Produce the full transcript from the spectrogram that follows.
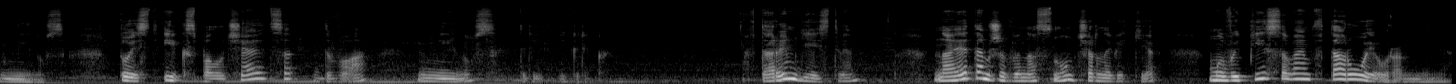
минус. То есть x получается 2 минус 3y. Вторым действием на этом же выносном черновике мы выписываем второе уравнение.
